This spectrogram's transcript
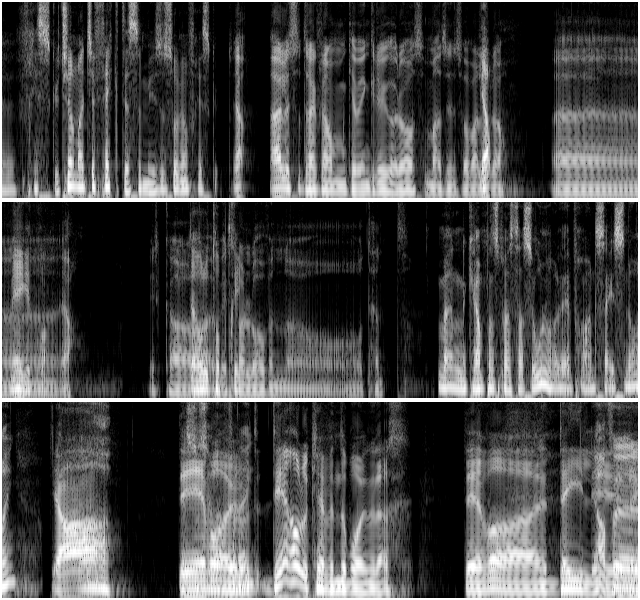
eh, frisk ut. Selv om han ikke fikk det så mye, så så han frisk ut. Ja, jeg har lyst til å trekke fram Kevin Krüger òg, som jeg syns var veldig Ja. bra. Uh, Meget bra. Ja. Virka, Der har du topp tre. virka lovende og, og tent. Men kampens prestasjon var det fra en 16-åring. Ja! Det det var var jo. Der har du Kevin De Bruyne der. Det var deilig. Ja, for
